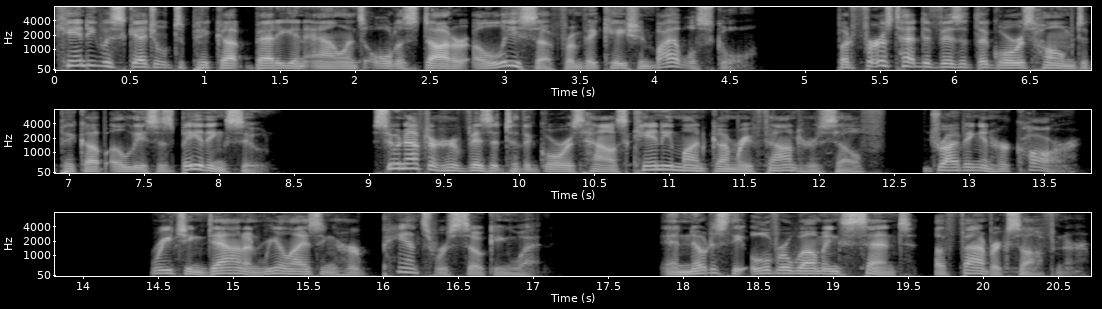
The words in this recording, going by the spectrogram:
Candy was scheduled to pick up Betty and Alan's oldest daughter, Alisa, from vacation Bible school, but first had to visit the Gores' home to pick up Alisa's bathing suit. Soon after her visit to the Gores' house, Candy Montgomery found herself driving in her car, reaching down and realizing her pants were soaking wet, and noticed the overwhelming scent of fabric softener.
